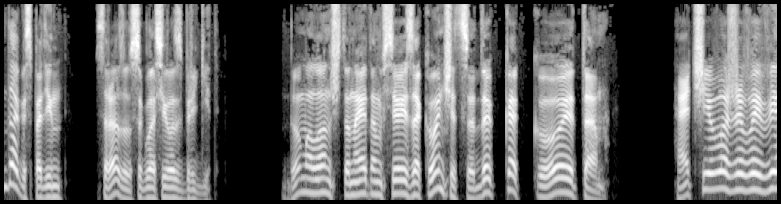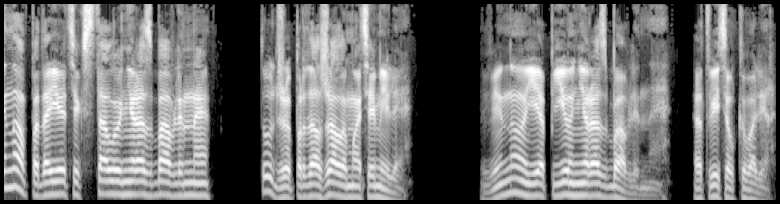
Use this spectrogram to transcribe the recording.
Да, господин, сразу согласилась Бригит. Думал он, что на этом все и закончится, да какое там. «А чего же вы вино подаете к столу неразбавленное?» Тут же продолжала мать Эмилия. «Вино я пью неразбавленное», — ответил кавалер.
